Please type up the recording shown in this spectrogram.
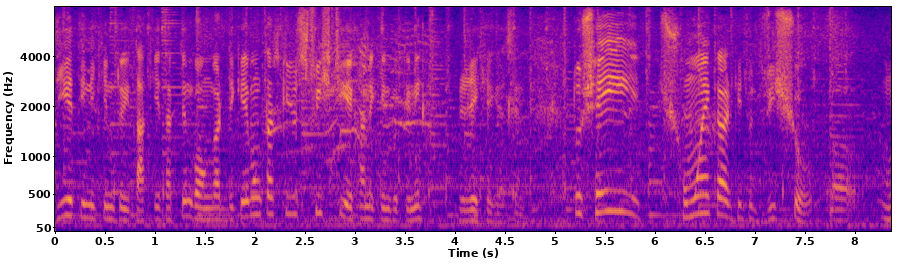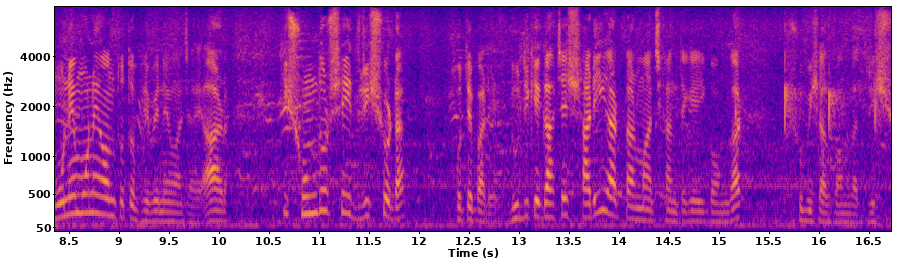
দিয়ে তিনি কিন্তু এই তাকিয়ে থাকতেন গঙ্গার দিকে এবং তার কিছু সৃষ্টি এখানে কিন্তু তিনি রেখে গেছেন। তো সেই সময়কার কিছু দৃশ্য মনে মনে অন্তত ভেবে নেওয়া যায়। আর কি সুন্দর সেই দৃশ্যটা হতে পারে। দুদিকে গাছের সারি আর তার মাঝখান থেকে এই গঙ্গার সুবিশাল গঙ্গার দৃশ্য।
